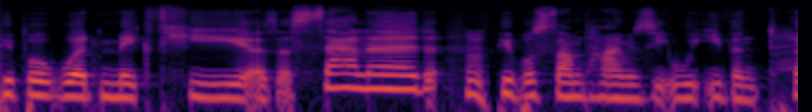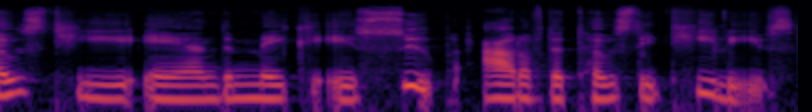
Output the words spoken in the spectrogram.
People would make tea as a salad. People sometimes would even toast tea and make a soup out of the toasted tea leaves.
